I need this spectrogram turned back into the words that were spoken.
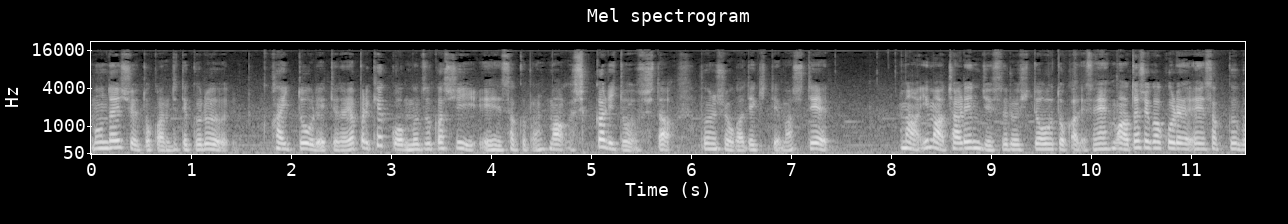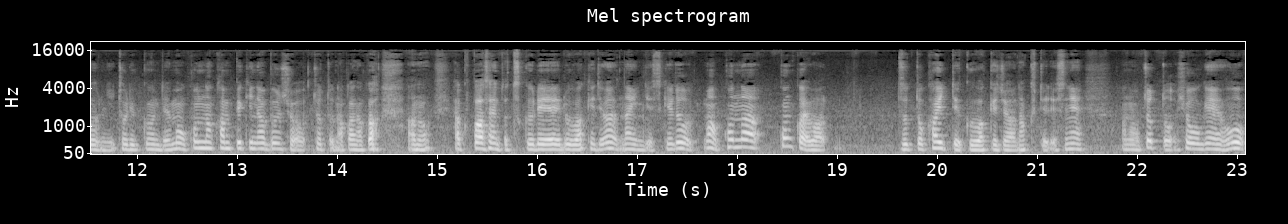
問題集とかに出てくる回答例っていうのはやっぱり結構難しい英作文、まあ、しっかりとした文章ができてましてまあ、今チャレンジする人とかですね、まあ、私がこれ英作文に取り組んでもこんな完璧な文章はちょっとなかなかあの100%作れるわけではないんですけど、まあ、こんな今回はずっと書いていくわけじゃなくてですねあのちょっと表現を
